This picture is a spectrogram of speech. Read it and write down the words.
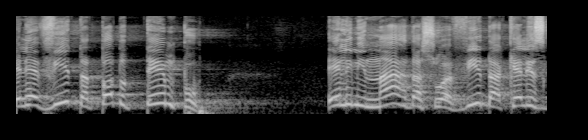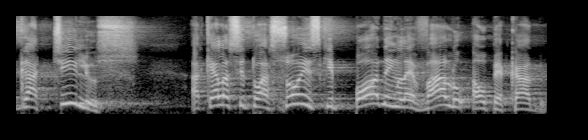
Ele evita todo tempo eliminar da sua vida aqueles gatilhos, aquelas situações que podem levá-lo ao pecado.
